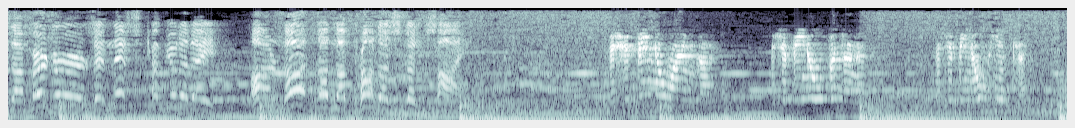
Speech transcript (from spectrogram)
the murderers in this community are not on the Protestant side. There should be no anger. There should be no bitterness. There should be no hatred.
